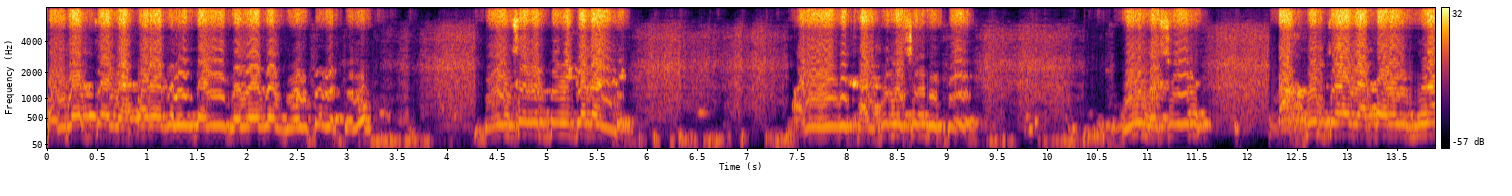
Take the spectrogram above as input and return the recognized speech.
पंजाबच्या व्यापाऱ्याकडून त्यांनी जवळजवळ दोनशे गट्टू ना दोनशे गट्टू विकत आणले. आणि ही जी खालची मशीन दिसते ही मशीन नागपूरच्या व्यापाऱ्यांना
